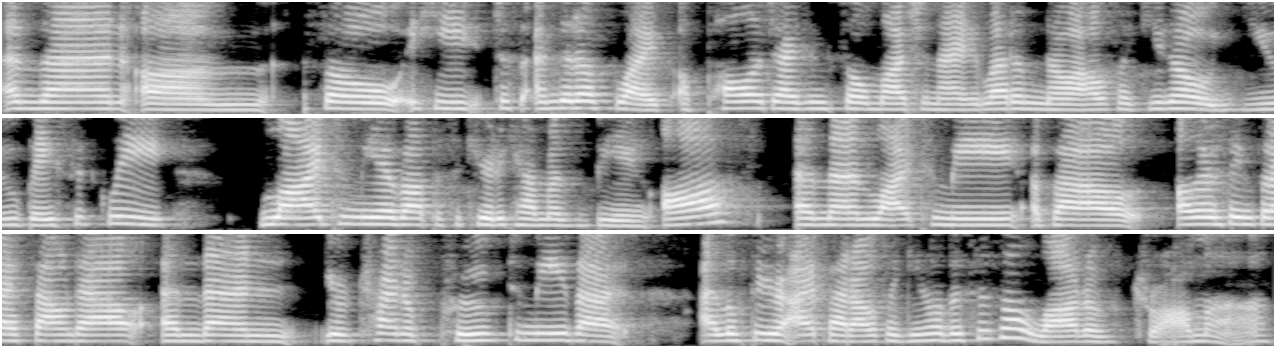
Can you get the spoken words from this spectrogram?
And then um so he just ended up like apologizing so much and I let him know. I was like, "You know, you basically lied to me about the security cameras being off and then lied to me about other things that I found out and then you're trying to prove to me that I looked through your iPad. I was like, "You know, this is a lot of drama."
